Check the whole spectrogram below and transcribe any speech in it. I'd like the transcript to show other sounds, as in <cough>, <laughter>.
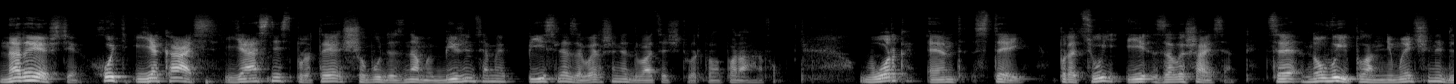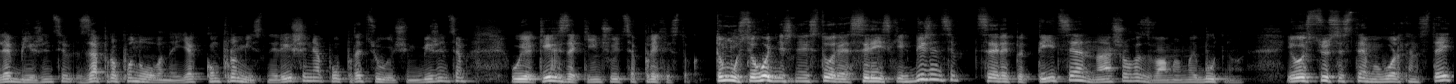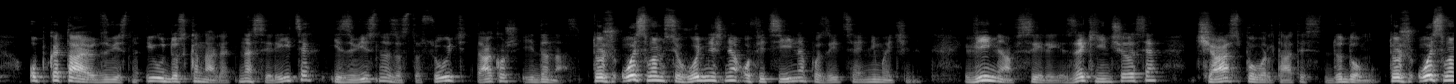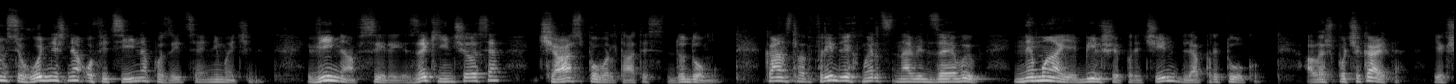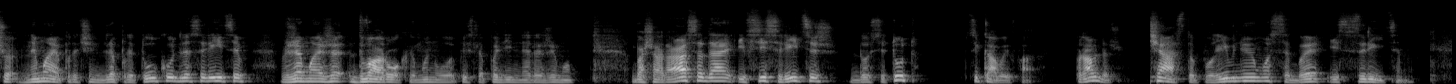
Нарешті, хоч якась ясність про те, що буде з нами біженцями після завершення 24-го параграфу. Work and stay. Працюй і залишайся. Це новий план Німеччини для біженців, запропонований як компромісне рішення по працюючим біженцям, у яких закінчується прихисток. Тому сьогоднішня історія сирійських біженців це репетиція нашого з вами майбутнього. І ось цю систему Work and Stay обкатають, звісно, і удосконалять на сирійцях, і, звісно, застосують також і до нас. Тож ось вам сьогоднішня офіційна позиція Німеччини. Війна в Сирії закінчилася, час повертатись додому. Тож ось вам сьогоднішня офіційна позиція Німеччини. Війна в Сирії закінчилася, час повертатись додому. Канцлер Фрідріх Мерц навіть заявив, немає більше причин для притулку. Але ж почекайте, якщо немає причин для притулку для сирійців, вже майже два роки минуло після падіння режиму Башара Асада, і всі сирійці ж досі тут. Цікавий факт, правда ж? Часто порівнюємо себе із сирійцями.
